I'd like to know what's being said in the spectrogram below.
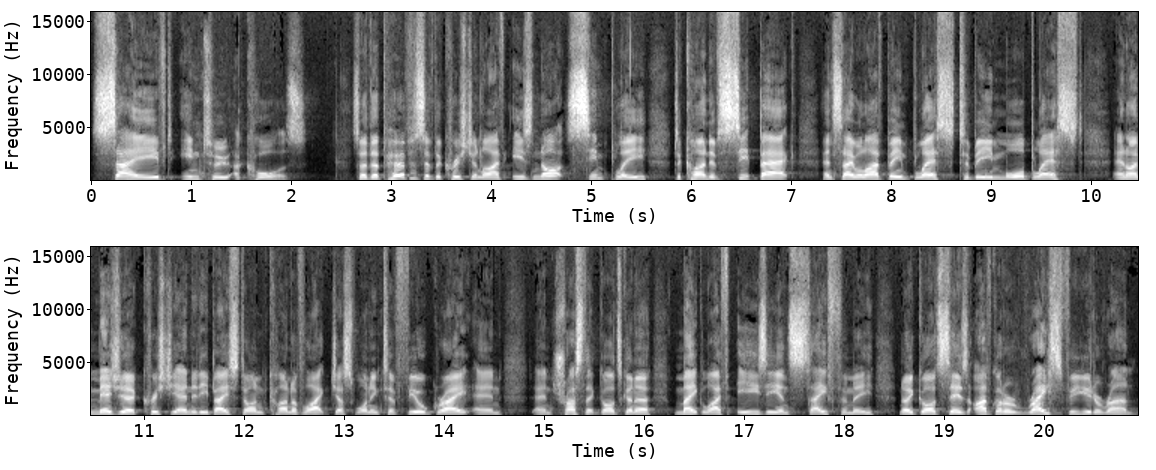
saved into a cause. So, the purpose of the Christian life is not simply to kind of sit back and say, Well, I've been blessed to be more blessed, and I measure Christianity based on kind of like just wanting to feel great and, and trust that God's going to make life easy and safe for me. No, God says, I've got a race for you to run,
